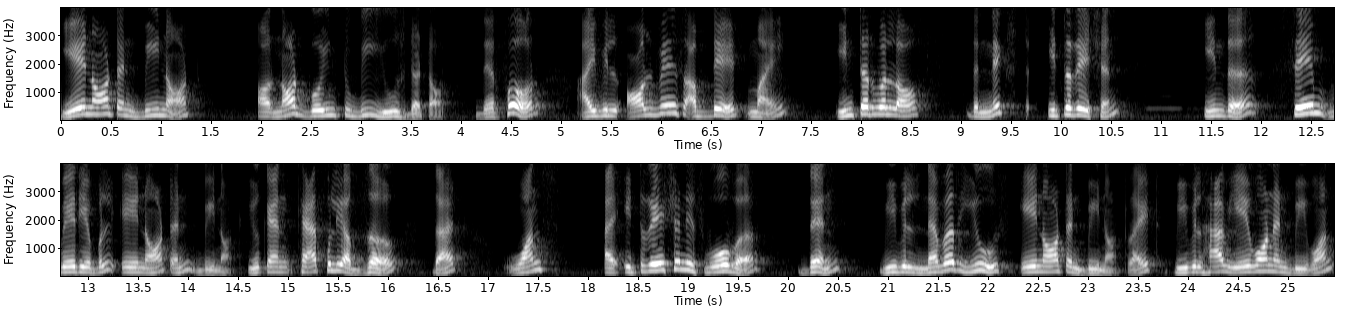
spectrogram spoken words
a naught and b naught are not going to be used at all. Therefore, I will always update my interval of the next iteration in the same variable a naught and b naught. You can carefully observe that once iteration is over, then we will never use a naught and b naught right. We will have a 1 and b 1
